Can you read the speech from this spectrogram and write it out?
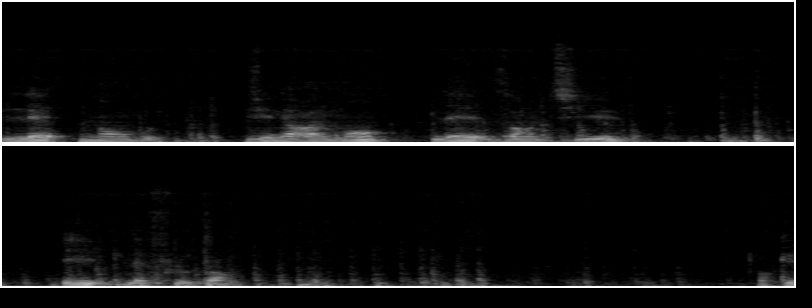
les nombres, généralement les entiers et les flottants. Ok?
